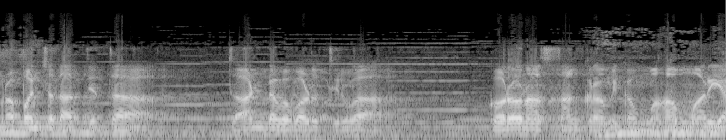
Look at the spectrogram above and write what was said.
ಪ್ರಪಂಚದಾದ್ಯಂತ ತಾಂಡವವಾಡುತ್ತಿರುವ ಕೊರೋನಾ ಸಾಂಕ್ರಾಮಿಕ ಮಹಾಮಾರಿಯ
